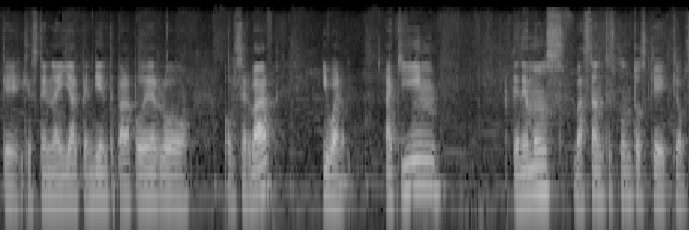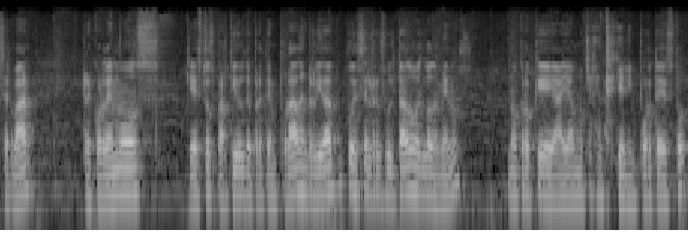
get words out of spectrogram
que, estén ahí al pendiente para poderlo observar. Y bueno, aquí tenemos bastantes puntos que, observar. Recordemos que estos partidos de pretemporada en realidad pues el resultado es lo de menos. No creo que haya mucha gente que le importe esto.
